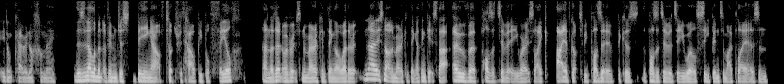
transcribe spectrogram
he don't care enough for me. there's an element of him just being out of touch with how people feel. And I don't know whether it's an American thing or whether it, no, it's not an American thing. I think it's that over positivity where it's like, I have got to be positive because the positivity will seep into my players. And,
